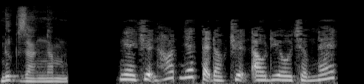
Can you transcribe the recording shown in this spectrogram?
nước da ngăm. Nghe chuyện hot nhất tại đọc truyện audio.net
